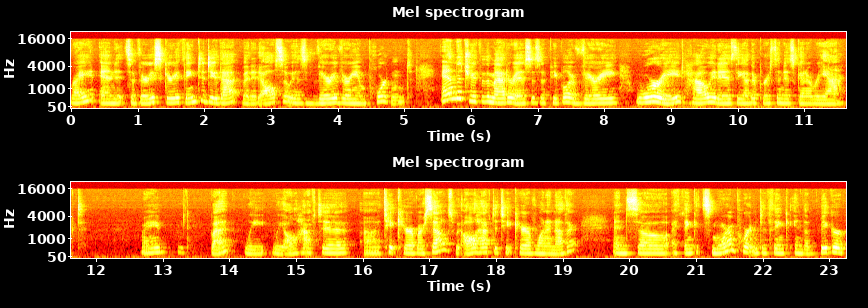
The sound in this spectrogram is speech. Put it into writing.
right? And it's a very scary thing to do that, but it also is very, very important. And the truth of the matter is, is that people are very worried how it is the other person is going to react, right? But we we all have to uh, take care of ourselves. We all have to take care of one another, and so I think it's more important to think in the bigger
